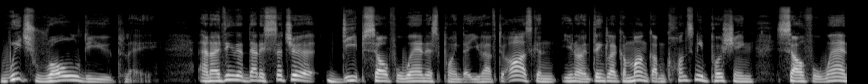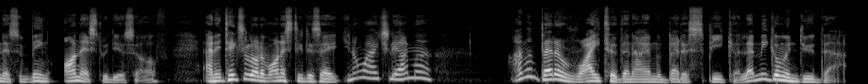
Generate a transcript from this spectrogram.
which role do you play? And I think that that is such a deep self awareness point that you have to ask. And, you know, and think like a monk, I'm constantly pushing self awareness and being honest with yourself. And it takes a lot of honesty to say, you know what, actually, I'm a, I'm a better writer than I am a better speaker. Let me go and do that.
